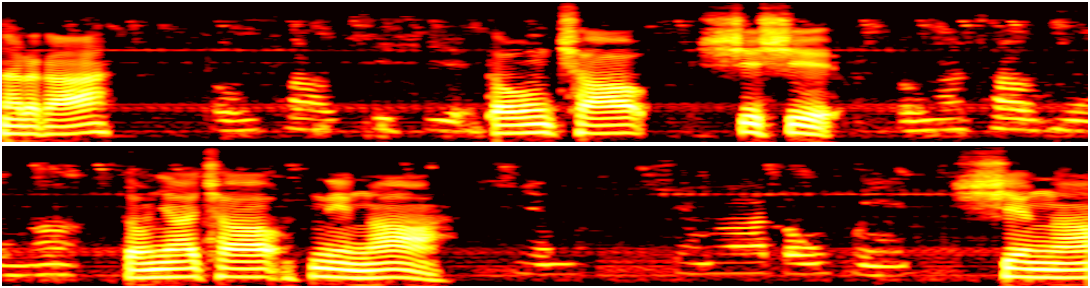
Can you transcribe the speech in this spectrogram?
နောက်တစ်ခါ 3688 3688 3625 3625ရှင်ရှင်53ခွင်ရှင်ငါ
